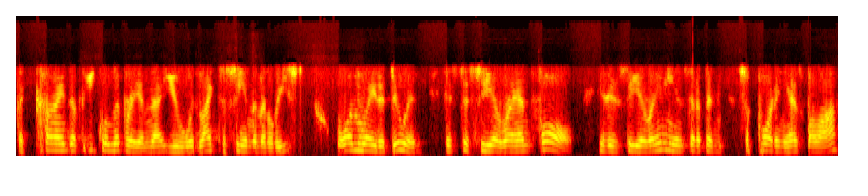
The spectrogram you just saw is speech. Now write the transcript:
the kind of equilibrium that you would like to see in the Middle East, one way to do it is to see Iran fall. It is the Iranians that have been supporting Hezbollah.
